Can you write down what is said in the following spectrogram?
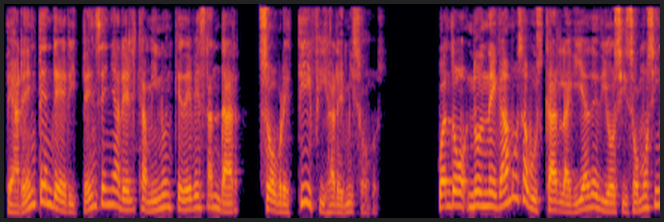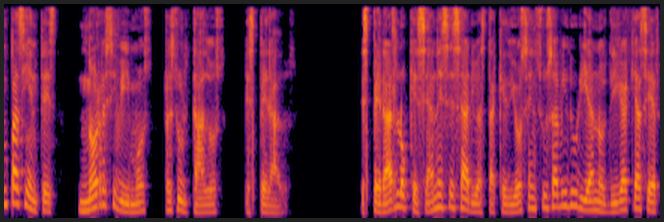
Te haré entender y te enseñaré el camino en que debes andar, sobre ti fijaré mis ojos. Cuando nos negamos a buscar la guía de Dios y somos impacientes, no recibimos resultados esperados. Esperar lo que sea necesario hasta que Dios en su sabiduría nos diga qué hacer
